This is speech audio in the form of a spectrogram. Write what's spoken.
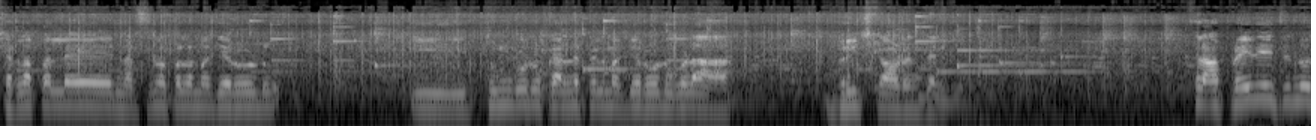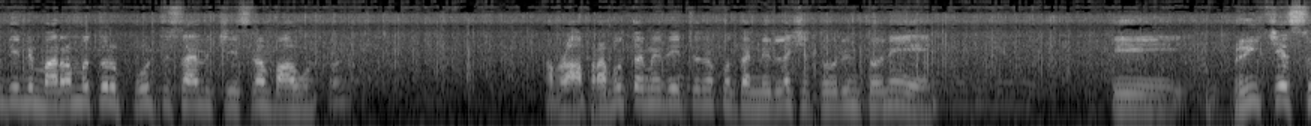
చెర్లపల్లె నరసింహపల్లె మధ్య రోడ్డు ఈ తుంగూరు కన్నపల్లి మధ్య రోడ్డు కూడా బ్రిడ్జ్ కావడం జరిగింది. అసలు అప్పుడు ఏదైతుందో దీన్ని మరమ్మతులు పూర్తి స్థాయిలో చేసినా బాగుంటుంది. అప్పుడు ఆ ప్రభుత్వం ఏదైతుందో కొంత నిర్లక్ష్య ధోరణితో ఈ బ్రీచెస్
